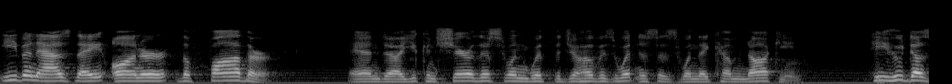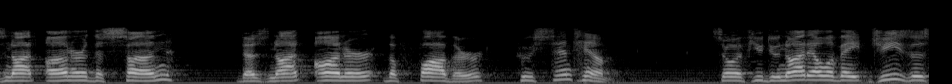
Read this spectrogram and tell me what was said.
even as they honor the Father. And uh, you can share this one with the Jehovah's Witnesses when they come knocking. He who does not honor the Son does not honor the Father who sent him. So if you do not elevate Jesus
